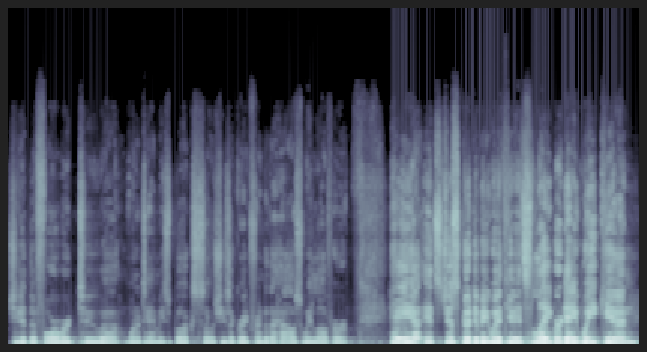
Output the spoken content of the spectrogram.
she did the forward to uh, one of Tammy's books. So she's a great friend of the house, and we love her. Hey, uh, it's just good to be with you. It's Labor Day weekend.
